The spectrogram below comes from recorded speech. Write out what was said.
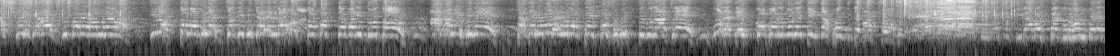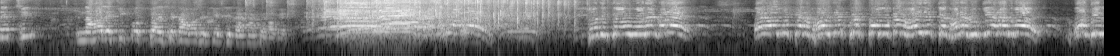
আজকের যে আজ করে আমরা তিলোত্তম বুলের যদি বিচারের ব্যবস্থা করতে পারি দ্রুত আগামী দিনে যাদের মনের মধ্যে পশু গুলো আছে মনেতেই কবর দাফন দিতে বাধ্য হবে। কি ব্যবস্থা গ্রহণ করে দেখছি, না হলে কি করতে হয় সেটা আমাদেরকে একটু দেখাতে হবে। যদি কেউ মনে করে ওই অমুকের ভয় ভয় দেখে ঘরে ঢুকিয়ে রাখব, অধীর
